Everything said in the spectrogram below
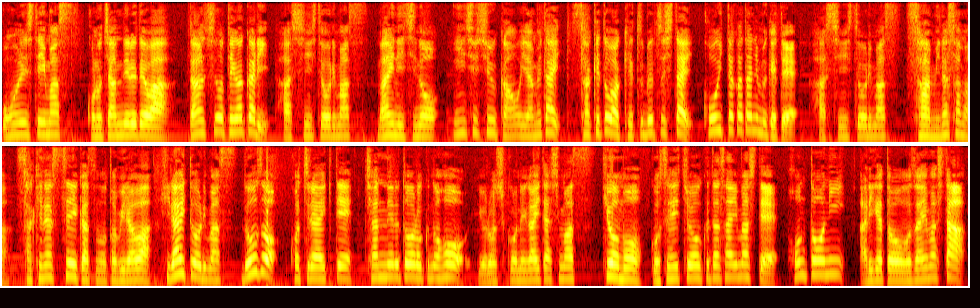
応援しています。このチャンネルでは男子の手がかり発信しております。毎日の飲酒習慣をやめたい、酒とは決別したい、こういった方に向けて発信しております。さあ皆様、酒なし生活の扉は開いております。どうぞこちらへ来てチャンネル登録の方よろしくお願いいたします。今日もご清聴くださいまして本当にありがとうございました。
